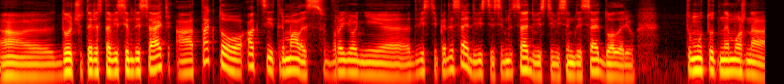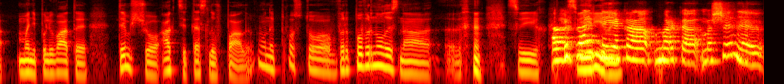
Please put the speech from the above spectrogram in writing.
е, До 480, а так то акції тримались в районі е, 250, 270, 280 доларів. Тому тут не можна маніпулювати тим, що акції Тесли впали. Вони просто повернулись на е, своїх А ви знаєте, рівень. яка марка машини?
